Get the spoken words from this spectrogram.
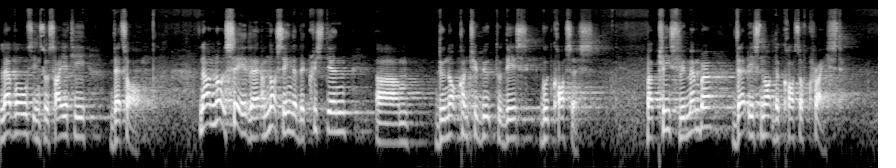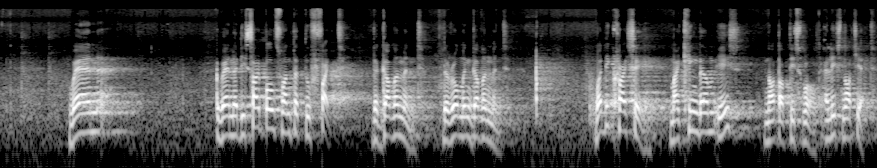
levels in society. That's all. Now, I'm not saying that I'm not saying that the Christian um, do not contribute to these good causes, but please remember that is not the cause of Christ. When when the disciples wanted to fight the government, the Roman government, what did Christ say? My kingdom is not of this world, at least not yet.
